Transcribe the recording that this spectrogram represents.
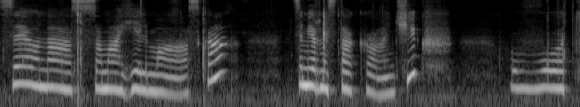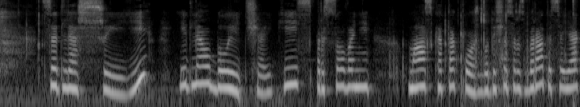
Це у нас сама гель-маска. Це мірний стаканчик. От. Це для шиї і для обличчя. Якісь спресовані маска також. Буду зараз розбиратися, як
